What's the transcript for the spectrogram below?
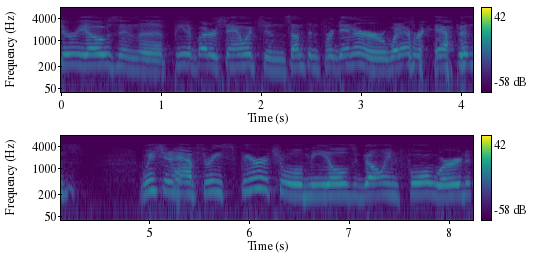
Cheerios and a peanut butter sandwich and something for dinner or whatever happens. We should have three spiritual meals going forward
